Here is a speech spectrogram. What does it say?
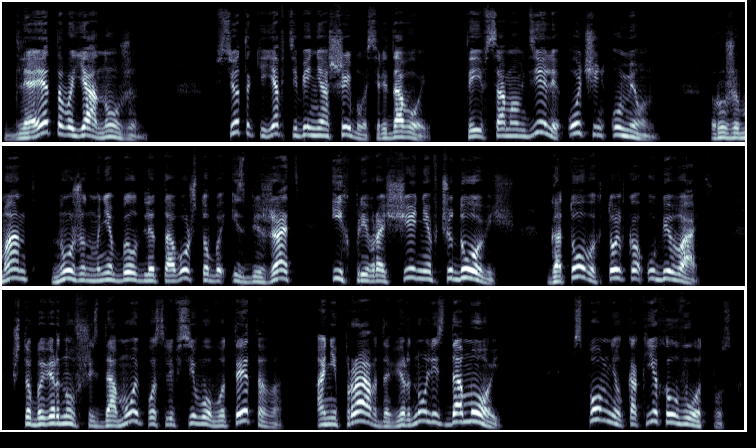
Для этого я нужен. Все-таки я в тебе не ошиблась, рядовой. Ты в самом деле очень умен. Ружемант нужен мне был для того, чтобы избежать их превращения в чудовищ, готовых только убивать, чтобы, вернувшись домой после всего вот этого, они правда вернулись домой. Вспомнил, как ехал в отпуск,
